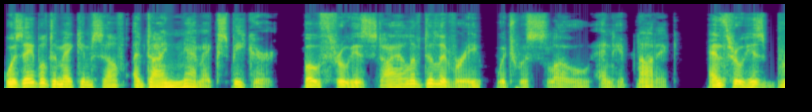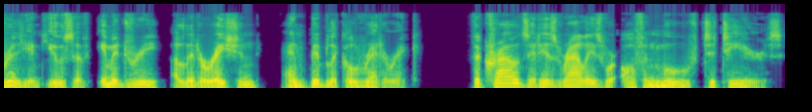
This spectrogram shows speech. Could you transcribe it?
was able to make himself a dynamic speaker both through his style of delivery, which was slow and hypnotic, and through his brilliant use of imagery, alliteration, and biblical rhetoric. The crowds at his rallies were often moved to tears.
